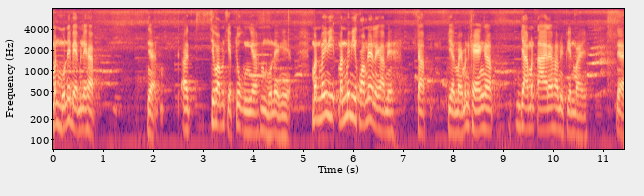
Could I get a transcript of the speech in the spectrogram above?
มันหมุนได้แบบนี้เลยครับ เนี่ยที่ว่ามันเสียบจุกอย่างเงี้ยมันหมุนได้อย่างเงี้ยมันไม่มีมันไม่มีความแน่นเลยครับเนี่ยกับ เปลี่ยนใหม่มันแข็งครับยางมันตายแล้วครับนี่เปลี่ยนใหม่เนี่ย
